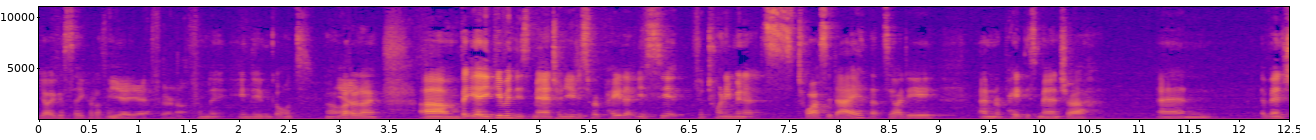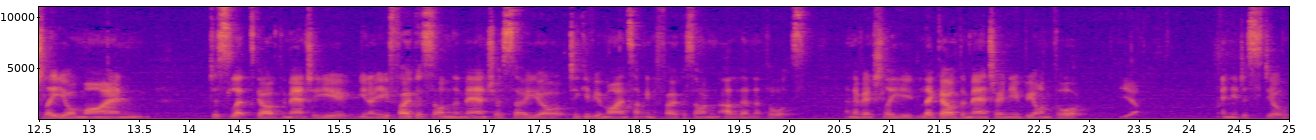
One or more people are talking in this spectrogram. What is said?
yoga secret i think Yeah, yeah, fair enough. from the Indian gods. No, Yeah. I don't know. Um, but yeah, you're given this mantra and you just repeat it. You sit for 20 minutes twice a day. That's the idea. And repeat this mantra. And eventually your mind just lets go of the mantra. You, you know, you focus on the mantra so you're to give your mind something to focus on other than the thoughts. And eventually you let go of the mantra and you're beyond thought Yeah. and you're just still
